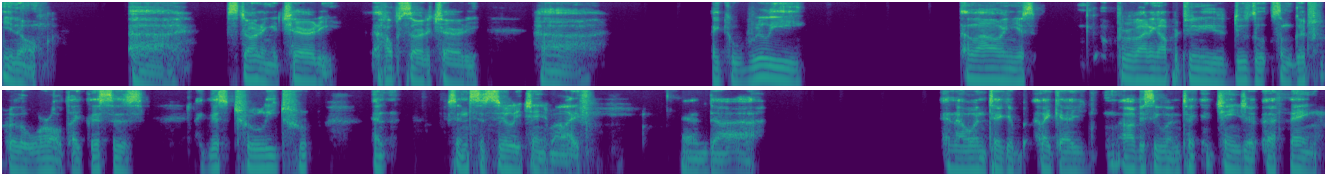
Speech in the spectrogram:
you know, uh, starting a charity, help start a charity, uh, like really allowing us, providing opportunity to do some good for the world. Like this is, like this truly, true, and sincerely changed my life. And, uh, and I wouldn't take it like I obviously wouldn't take, change a, a thing.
